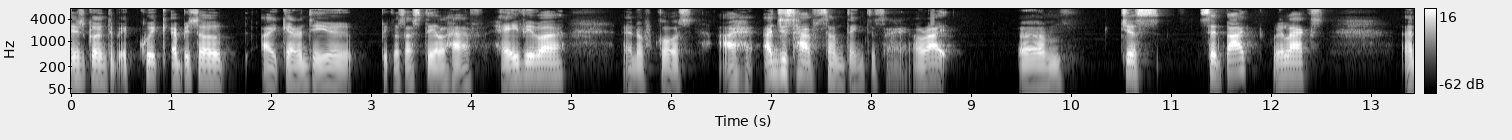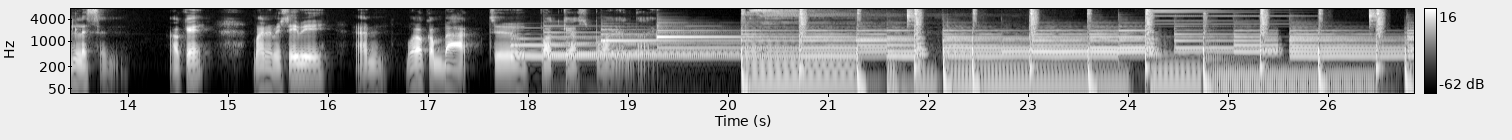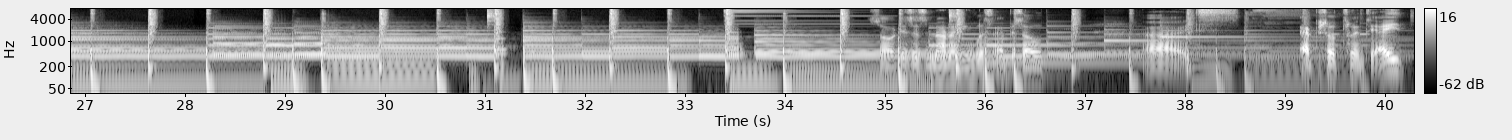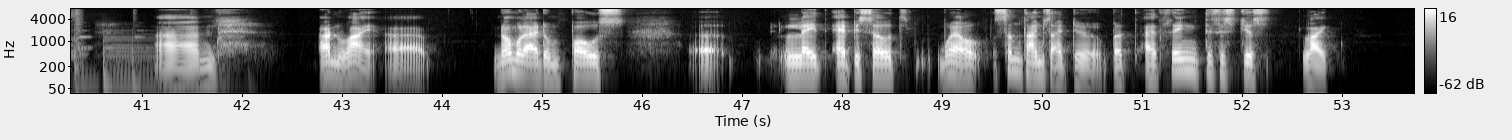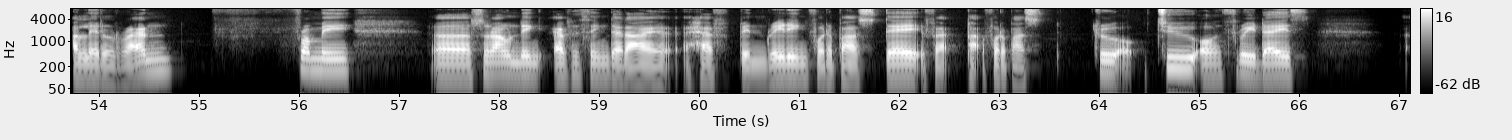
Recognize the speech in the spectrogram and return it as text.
this is going to be a quick episode, I guarantee you, because I still have hay fever, and of course, I I just have something to say. All right, um, just sit back, relax, and listen. Okay, my name is Ibi, and welcome back to podcast and I. this is another English episode. Uh, it's episode 28, and I don't know why. Uh, normally I don't post uh, late episodes. Well, sometimes I do, but I think this is just like a little rant from me uh, surrounding everything that I have been reading for the past day, for the past two, two or three days.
